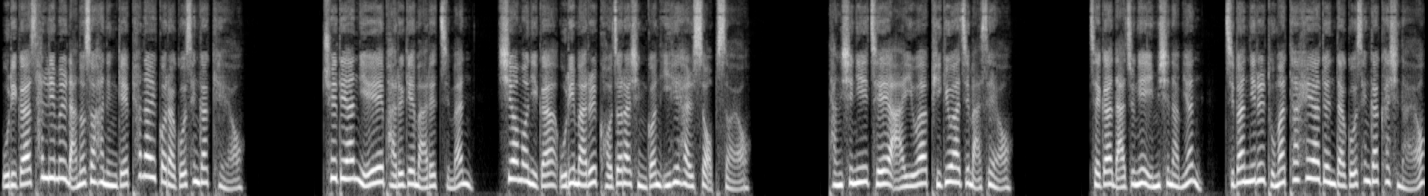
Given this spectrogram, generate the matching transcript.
우리가 살림을 나눠서 하는 게 편할 거라고 생각해요. 최대한 예에 바르게 말했지만 시어머니가 우리 말을 거절하신 건 이해할 수 없어요. 당신이 제 아이와 비교하지 마세요. 제가 나중에 임신하면 집안일을 도맡아 해야 된다고 생각하시나요?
